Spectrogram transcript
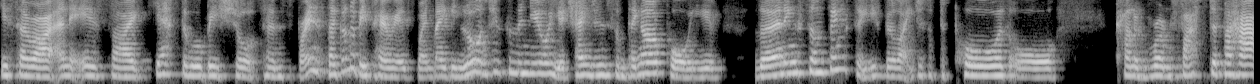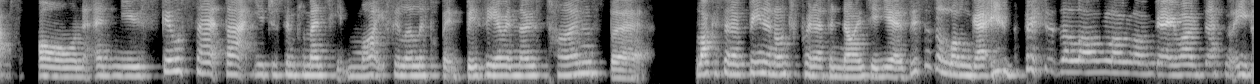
you're so right. And it is like, yes, there will be short term sprints. There are going to be periods when maybe launching something new, or you're changing something up, or you're learning something. So you feel like you just have to pause or kind of run faster perhaps on a new skill set that you're just implementing it might feel a little bit busier in those times but like I said, I've been an entrepreneur for 19 years. This is a long game. this is a long, long, long game. I'm definitely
